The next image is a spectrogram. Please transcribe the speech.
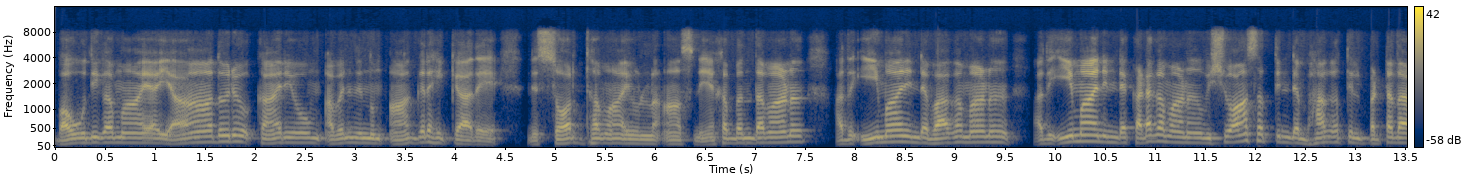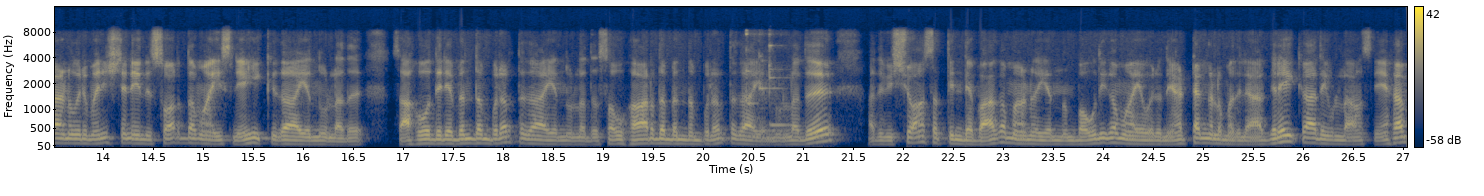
ഭൗതികമായ യാതൊരു കാര്യവും അവനിൽ നിന്നും ആഗ്രഹിക്കാതെ നിസ്വാർത്ഥമായുള്ള ആ സ്നേഹബന്ധമാണ്. അത് ഈമാനിന്റെ ഭാഗമാണ്. അത് ഈമാനിന്റെ ഘടകമാണ്. വിശ്വാസത്തിന്റെ ഭാഗത്തിൽ പെട്ടതാണ് ഒരു മനുഷ്യനെ നിസ്വാർത്ഥമായി സ്നേഹിക്കുക എന്നുള്ളത്. സാഹോദര്യ ബന്ധം പുലർത്തുക എന്നുള്ളത്. സൗഹാർദ്ദ ബന്ധം പുലർത്തുക എന്നുള്ളത്. അത് വിശ്വാസത്തിന്റെ ഭാഗമാണ് എന്നും ഭൗതികമായ ഒരു നേട്ടങ്ങളും അതിൽ ആഗ്രഹിക്കാതെയുള്ള ആ സ്നേഹം.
